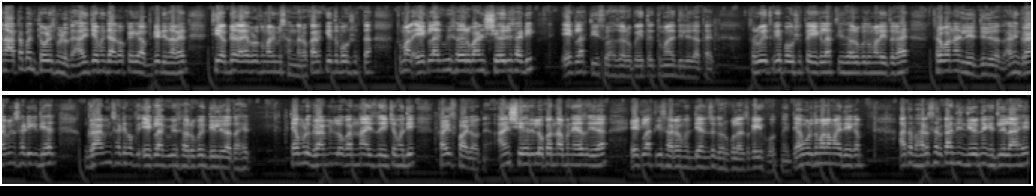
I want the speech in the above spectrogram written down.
आणि आता पण तेवढेच मिळत आहे. आणि याच्यामध्ये आता काही अपडेट येणार आहेत. ती अपडेट आल्याबरोबर तुम्हाला मी सांगणार आहोत कारण की इथं पाहू शकता तुम्हाला एक लाख वीस हजार रुपये आणि शहरीसाठी एक लाख तीस हजार रुपये इथं तुम्हाला दिले जात आहेत. सर्व इथं काही पाहू शकता एक लाख तीस हजार रुपये तुम्हाला इथं काय सर्वांना दिले दिले जातात. आणि ग्रामीणसाठी किती आहेत? ग्रामीणसाठी फक्त एक लाख वीस हजार रुपये दिले जात आहेत. त्यामुळे ग्रामीण लोकांना याच्यामध्ये काहीच फायदा होत नाही. आणि शहरी लोकांना पण या या एक लाख तीस हजारामध्ये यांचं घरकुलाचं काही होत नाही. त्यामुळे तुम्हाला माहिती आहे का आता भारत सरकारने निर्णय घेतलेला आहे.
